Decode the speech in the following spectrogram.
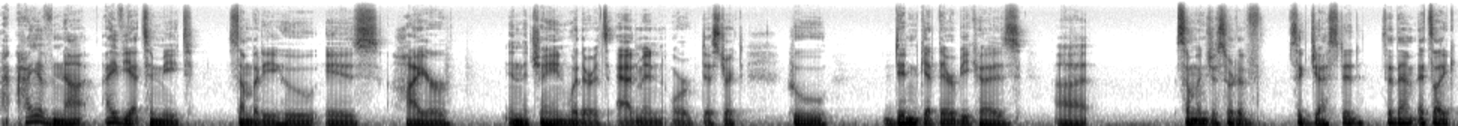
I- I have not. I have yet to meet somebody who is higher in the chain, whether it's admin or district, who didn't get there because uh, someone just sort of suggested to them. It's like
